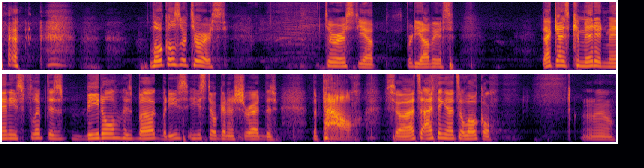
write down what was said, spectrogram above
Locals or tourists? Tourist, yep, pretty obvious. That guy's committed, man. He's flipped his beetle, his bug, but he's he's still gonna shred the the pow. So that's I think that's a local. I don't know.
